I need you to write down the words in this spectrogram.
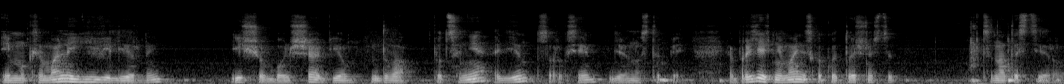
и максимально ювелирный, еще больше объем 2 по цене 1,4795. Обратите внимание, с какой точностью цена тестировала.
